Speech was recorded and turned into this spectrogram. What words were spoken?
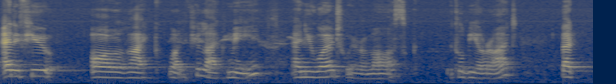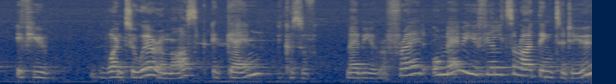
And if you are like, well, if you're like me and you won't wear a mask, it'll be all right. But if you want to wear a mask again because of maybe you're afraid or maybe you feel it's the right thing to do.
